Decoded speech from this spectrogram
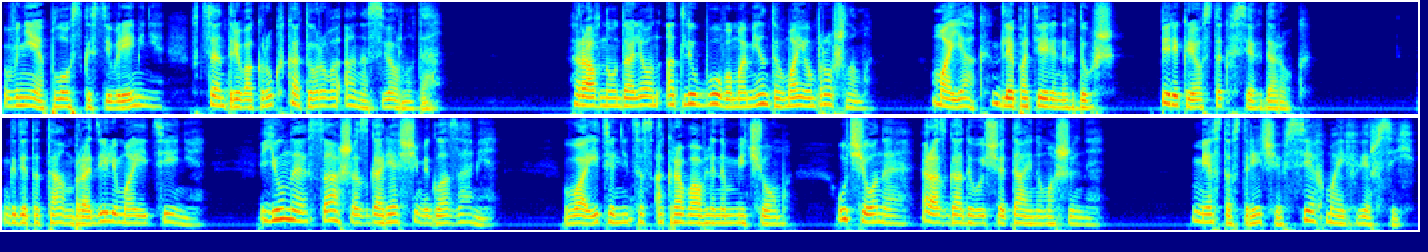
Вне плоскости времени, в центре вокруг которого она свернута. Равно удален от любого момента в моем прошлом. Маяк для потерянных душ. Перекресток всех дорог. Где-то там бродили мои тени. Юная Саша с горящими глазами. Воительница с окровавленным мечом. Ученая, разгадывающая тайну машины. Место встречи всех моих версий.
